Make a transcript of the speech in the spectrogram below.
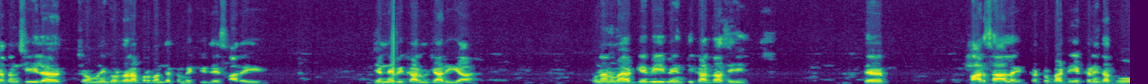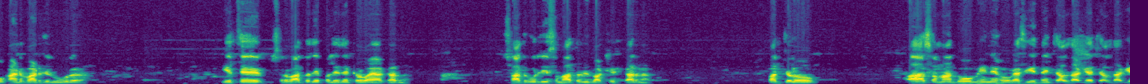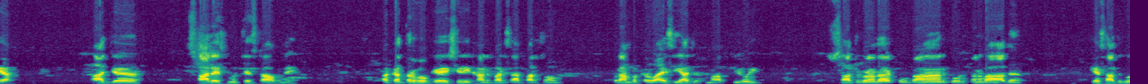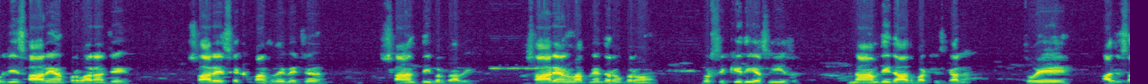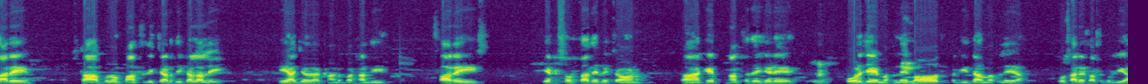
ਯਤਨਸ਼ੀਲ ਸ਼੍ਰੋਮਣੀ ਗੁਰਦੁਆਰਾ ਪ੍ਰਬੰਧਕ ਕਮੇਟੀ ਦੇ ਸਾਰੇ ਜਿੰਨੇ ਵੀ ਕਰਮਚਾਰੀ ਆ, ਉਹਨਾਂ ਨੂੰ ਮੈਂ ਅੱਗੇ ਵੀ ਬੇਨਤੀ ਕਰਦਾ ਸੀ ਤੇ ਹਰ ਸਾਲ ਘੱਟੋ ਘੱਟ ਇੱਕ ਨਹੀਂ ਤਾਂ ਦੋ ਖੰਡ ਪਾਠ ਜ਼ਰੂਰ ਇੱਥੇ ਸਰਬੱਤ ਦੇ ਭਲੇ ਦੇ ਕਰਵਾਇਆ ਕਰਨ। ਸਤਿਗੁਰੂ ਜੀ ਸਮਾਤ ਵੀ ਬਖਸ਼ਿਸ਼ ਕਰਨ। ਪਰ ਚਲੋ ਆ ਸਮਾਂ 2 ਮਹੀਨੇ ਹੋ ਗਿਆ ਸੀ ਇਦਾਂ ਹੀ ਚੱਲਦਾ ਗਿਆ ਚੱਲਦਾ ਗਿਆ। ਅੱਜ ਸਾਰੇ ਸਮੁੱਚੇ ਸਟਾਫ ਨੇ ਇਕੱਤਰ ਹੋ ਕੇ ਸ੍ਰੀ ਅਖੰਡ ਪਾਠ ਸਾਹਿਬ ਪਰਸੋਂ ਪ੍ਰਾਰੰਭ ਕਰਵਾਏ ਸੀ, ਅੱਜ ਸਮਾਪਤੀ ਹੋਈ। ਸਤਿਗੁਰਾਂ ਦਾ ਕੋਟਾਨ ਕੋਟ ਧੰਨਵਾਦ ਕਿ ਸਤਿਗੁਰੂ ਜੀ ਸਾਰਿਆਂ ਪਰਿਵਾਰਾਂ 'ਚ, ਸਾਰੇ ਸਿੱਖ ਪੰਥ ਦੇ ਵਿੱਚ ਸ਼ਾਂਤੀ ਵਰਤਾਵੇ। ਸਾਰਿਆਂ ਨੂੰ ਆਪਣੇ ਦਰੋਂ ਘਰੋਂ ਗੁਰਸਿੱਖੀ ਦੀ ਅਸੀਸ, ਨਾਮ ਦੀ ਦਾਤ ਬਖਸ਼ਿਸ਼ ਕਰਨ। ਸੋ ਇਹ ਅੱਜ ਸਾਰੇ ਸਟਾਫ ਵੱਲੋਂ ਪੰਥ ਦੀ ਚੜ੍ਹਦੀ ਕਲਾ ਲਈ ਇਹ ਅੱਜ ਅਖੰਡ ਪਾਠਾਂ ਦੀ ਸਾਰੇ ਹੀ ਇੱਕ ਸੁਰਤਾ ਦੇ ਵਿੱਚ ਆਉਣ ਤਾਂ ਕਿ ਪੰਥ ਦੇ ਜਿਹੜੇ ਉਲਝੇ ਮਸਲੇ, ਬਹੁਤ ਪਜੀਦਾ ਮਸਲੇ ਆ, ਉਹ ਸਾਰੇ ਸਤਿਗੁਰੂ ਜੀ ਆਪ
